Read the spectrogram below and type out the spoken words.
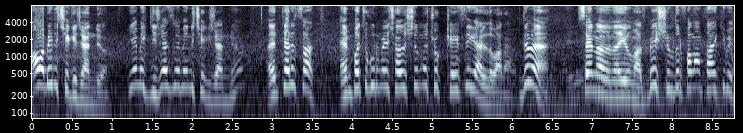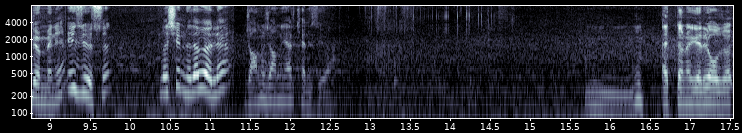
ama beni çekeceksin diyorsun. Yemek yiyeceğiz ve beni çekeceksin diyor. Enteresan. Empati kurmaya çalıştığımda çok keyifli geldi bana. Değil mi? Senin adına Yılmaz. 5 yıldır falan takip ediyorsun beni. İzliyorsun. Ve şimdi de böyle canlı canlı yerken izliyor. Ha. Et döne geri, olacak,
